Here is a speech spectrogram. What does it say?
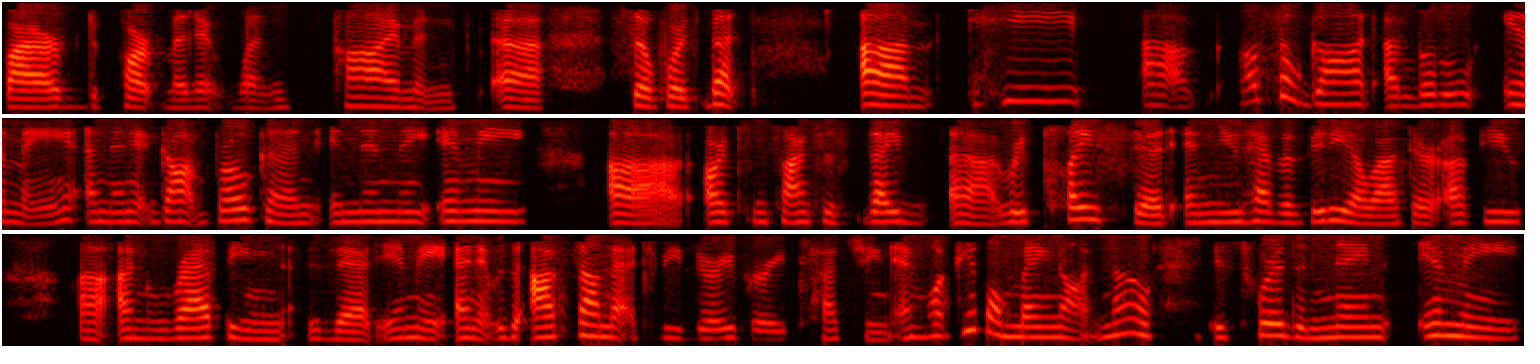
fire department at one time and uh, so forth. But um, he uh, also got a little Emmy, and then it got broken, and then the Emmy uh, Arts and Sciences they uh, replaced it, and you have a video out there of you uh, unwrapping that Emmy, and it was I found that to be very very touching. And what people may not know is where the name Emmy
